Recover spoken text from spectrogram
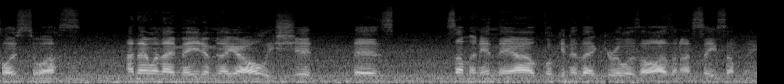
close to us. And then when they meet them, they go, holy shit, there's something in there. I look into that gorilla's eyes and I see something.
